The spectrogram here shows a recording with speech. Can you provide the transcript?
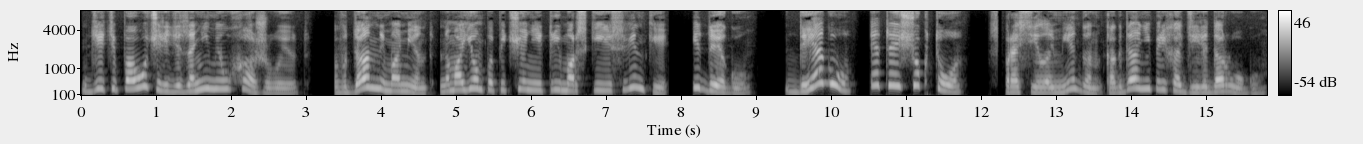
Дети по очереди за ними ухаживают. В данный момент на моем попечении три морские свинки и Дегу. Дегу? Это еще кто? Спросила Меган, когда они переходили дорогу.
